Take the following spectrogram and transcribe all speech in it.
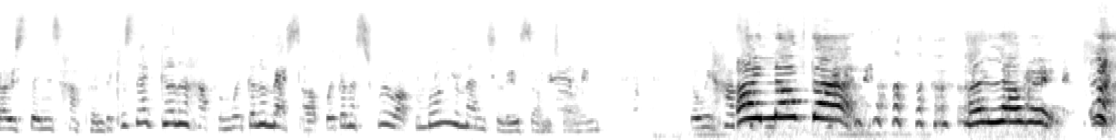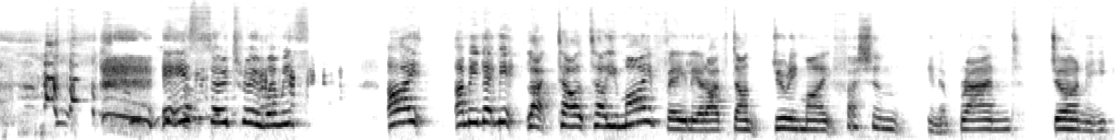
those things happen because they're gonna happen. We're gonna mess up, we're gonna screw up monumentally sometimes. But we have to- I love that. I love it. it is so true. When we I I mean, let me like tell tell you my failure I've done during my fashion, you know, brand journey.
